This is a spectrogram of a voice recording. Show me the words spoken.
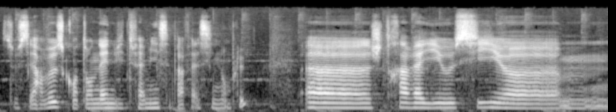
Parce que serveuse, quand on a une vie de famille, c'est pas facile non plus. Euh, je travaillais aussi euh,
